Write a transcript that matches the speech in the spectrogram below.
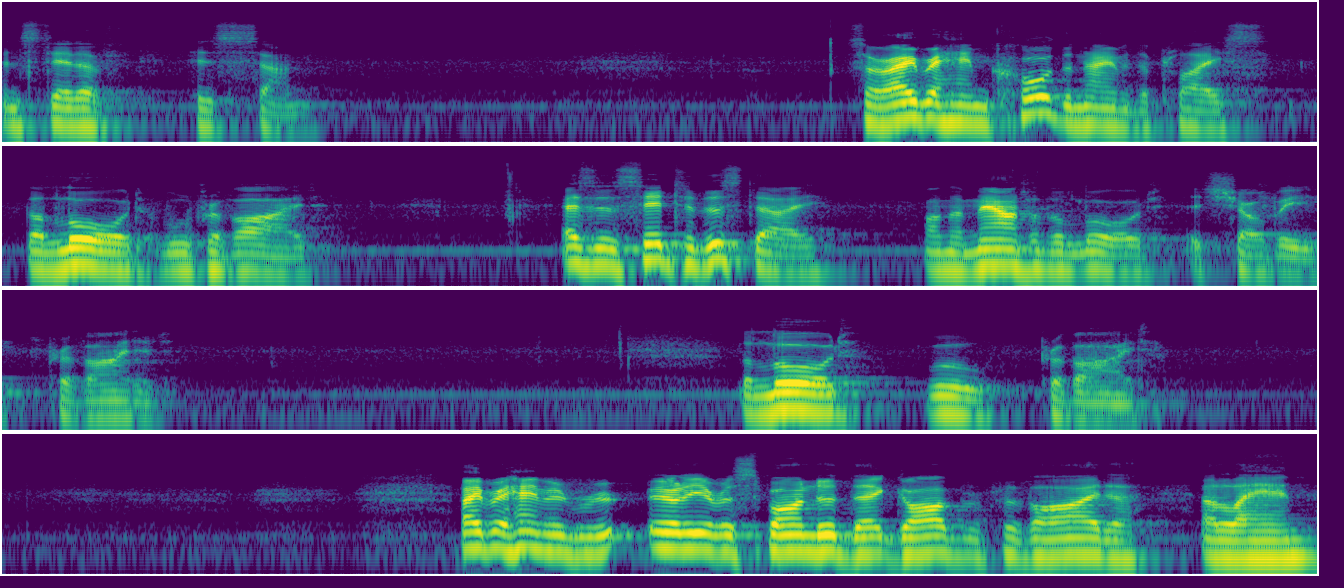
instead of his son. So Abraham called the name of the place, The Lord Will Provide. As it is said to this day, on the mount of the Lord it shall be provided. The Lord will provide. Abraham had earlier responded that God would provide a, a lamb,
